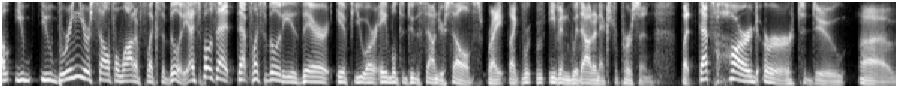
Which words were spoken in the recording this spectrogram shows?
uh, you you bring yourself a lot of flexibility. I suppose that that flexibility is there if you are able to do the sound yourselves, right? Like even without an extra person. But that's harder to do. Uh,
